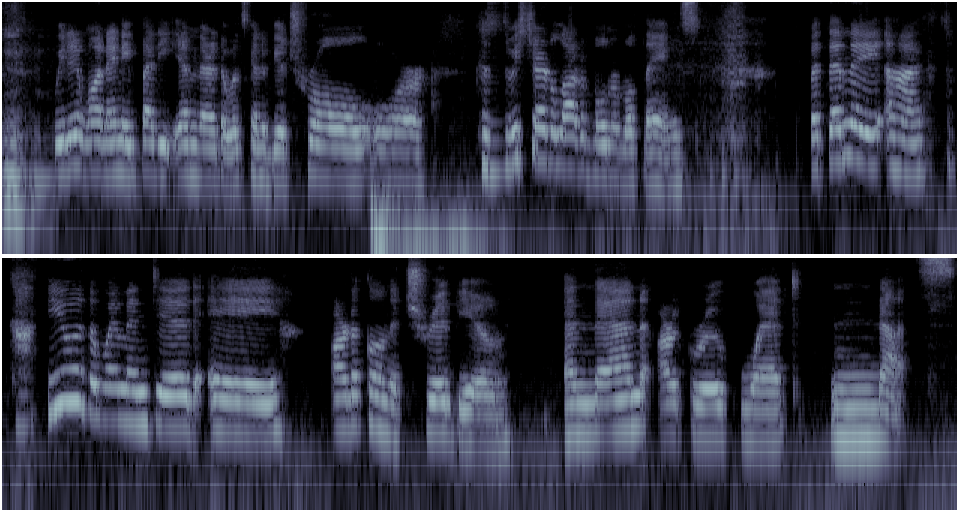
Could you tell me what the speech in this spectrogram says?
Mhm. We didn't want anybody in there that was going to be a troll or because we shared a lot of vulnerable things. But then they, uh, a few of the women did a article in the Tribune, and then our group went nuts.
